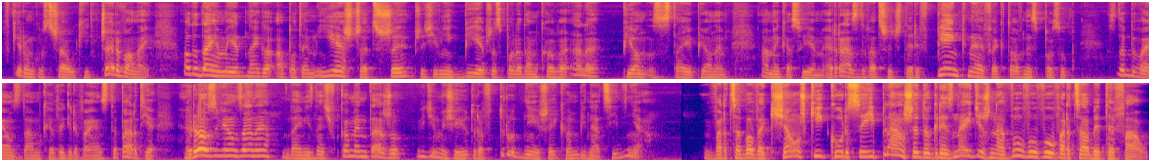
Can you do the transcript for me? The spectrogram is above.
w kierunku strzałki czerwonej. Oddajemy jednego, a potem jeszcze trzy. Przeciwnik bije przez pole damkowe, ale pion zostaje pionem, a my kasujemy raz, dwa, trzy, cztery w piękny, efektowny sposób, zdobywając damkę, wygrywając tę partię. Rozwiązane? Daj mi znać w komentarzu. Widzimy się jutro w trudniejszej kombinacji dnia. Warcabowe książki, kursy i plansze do gry znajdziesz na www.warcaby.tv.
